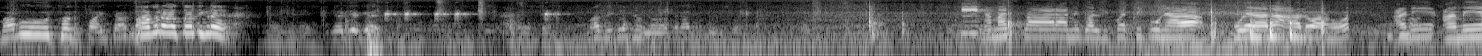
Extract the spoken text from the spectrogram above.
बाबू थोड पॉइंट बाबूराव चल माझं इकडे आता काय नमस्कार आम्ही गणपती पुण्याला पुण्याला आलो आहोत. आणि आम्ही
